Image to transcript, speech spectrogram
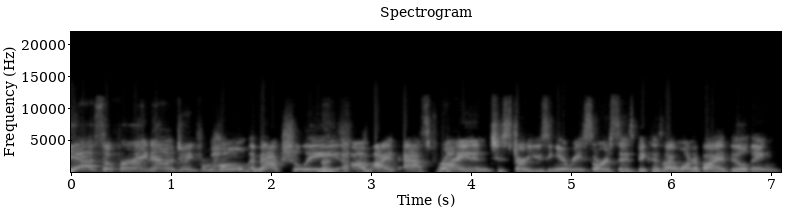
Yeah, so for right now, I'm doing from home. I'm actually, Nice. um, I've asked Ryan to start using your resources because I want to buy a building.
